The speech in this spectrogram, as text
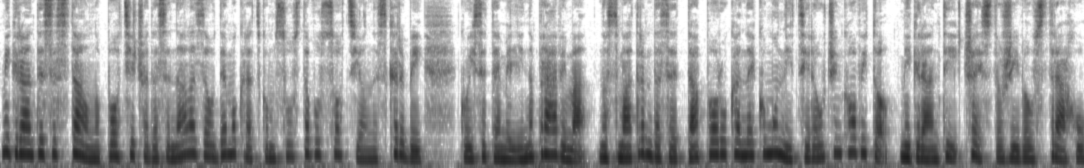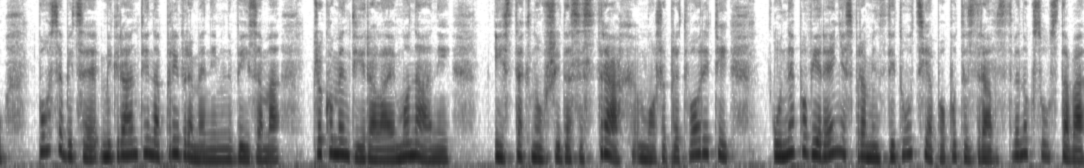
Migrante se stalno podsjeća da se nalaze u demokratskom sustavu socijalne skrbi, koji se temelji na pravima, no smatram da se ta poruka ne komunicira učinkovito. Migranti često žive u strahu, posebice migranti na privremenim vizama, prokomentirala je Monani, istaknuvši da se strah može pretvoriti u nepovjerenje spram institucija poput zdravstvenog sustava,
